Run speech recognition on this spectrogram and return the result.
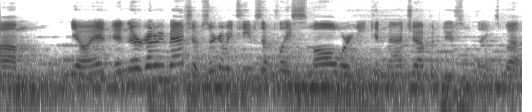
Um, you know, and, and there are going to be matchups. There are going to be teams that play small where he can match up and do some things. But,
